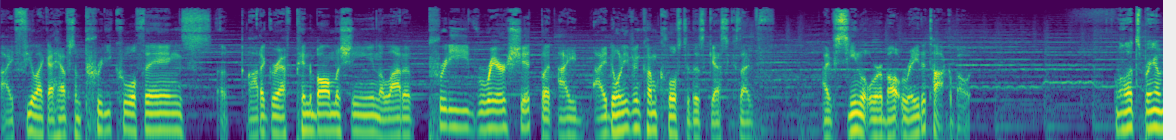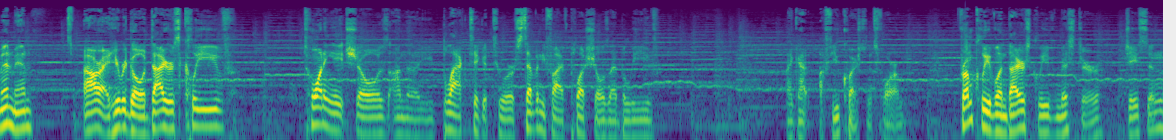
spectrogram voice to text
I feel like I have some pretty cool things, a autographed pinball machine, a lot of pretty rare shit, but I I don't even come close to this guest because I've I've seen what we're about ready to talk about. Well, let's bring them in, man. All right, here we go. Dyers Cleve, 28 shows on the Black Ticket Tour, 75 plus shows, I believe. I got a few questions for him. From Cleveland, Dyers Cleve, Mr. Jason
